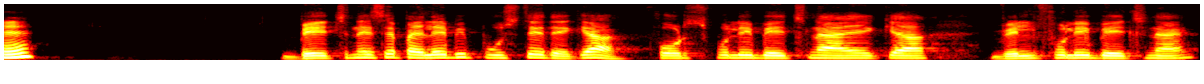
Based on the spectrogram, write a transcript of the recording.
है? बेचने से पहले भी पूछते थे क्या? फोर्सफुली बेचना है क्या? विलफुली बेचना है?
